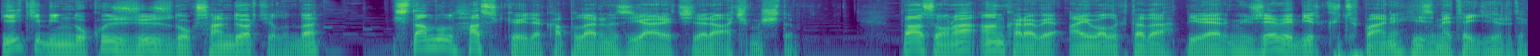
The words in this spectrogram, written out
İlki 1994 yılında İstanbul Hasköy'de kapılarını ziyaretçilere açmıştı. Daha sonra Ankara ve Ayvalık'ta da birer müze ve bir kütüphane hizmete girdi.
